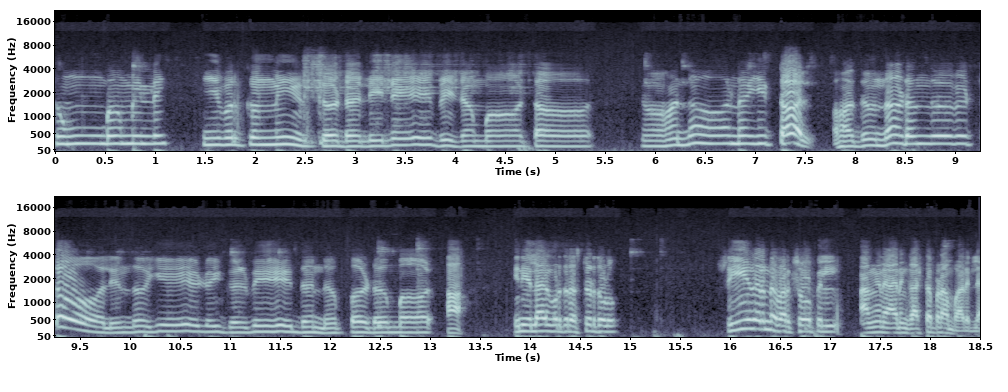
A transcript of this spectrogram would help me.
തുമ്പമില്ലേ? കണ്ണീർ കടലിലേ വിഴമാട്ടാർ ഞാൻ ആണയിട്ടാൽ അത് നടന്നു വിട്ടാൽ ഇന്ന് ഏഴുകൾ വേദന പടമാ ആ ഇനി എല്ലാവരും കുറച്ച് റെസ്റ്റ് എടുത്തോളൂ. ശ്രീധരന്റെ വർക്ക്ഷോപ്പിൽ അങ്ങനെ ആരും കഷ്ടപ്പെടാൻ പാടില്ല.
